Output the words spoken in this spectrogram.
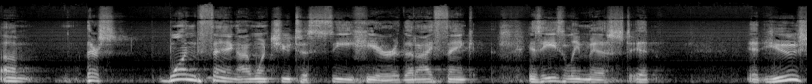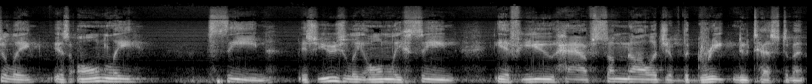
Um, there's one thing I want you to see here that I think is easily missed. It, it usually is only seen, it's usually only seen if you have some knowledge of the Greek New Testament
